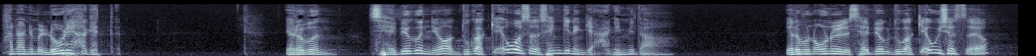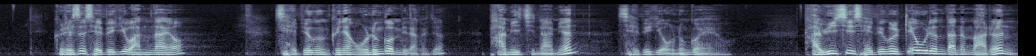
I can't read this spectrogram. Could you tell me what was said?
하나님을 노래하겠다. 여러분, 새벽은요, 누가 깨워서 생기는 게 아닙니다. 여러분, 오늘 새벽 누가 깨우셨어요? 그래서 새벽이 왔나요? 새벽은 그냥 오는 겁니다. 그죠? 밤이 지나면 새벽이 오는 거예요. 다윗이 새벽을 깨우련다는 말은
